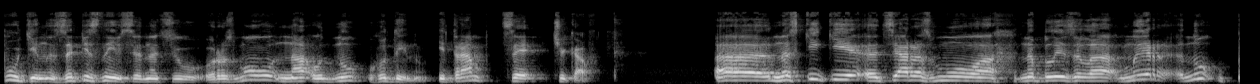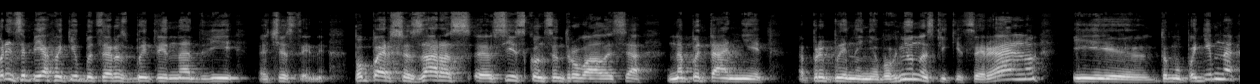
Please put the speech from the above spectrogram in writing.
Путін запізнився на цю розмову на одну годину, і Трамп це чекав. Наскільки е, ця розмова наблизила мир? Ну, в принципі, я хотів би це розбити на дві е, частини. По-перше, зараз е, всі сконцентрувалися на питанні припинення вогню, наскільки це реально. І тому подібне,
